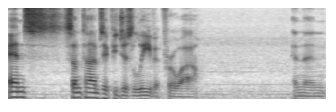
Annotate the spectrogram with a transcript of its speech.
and sometimes if you just leave it for a while, and then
